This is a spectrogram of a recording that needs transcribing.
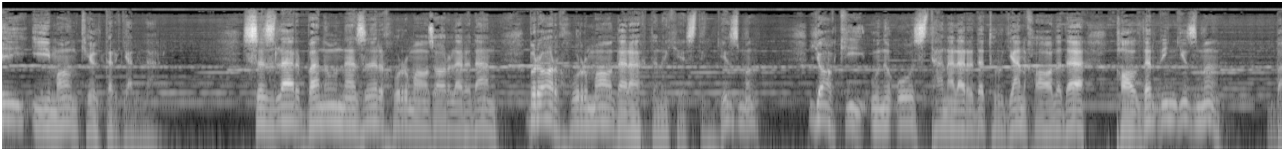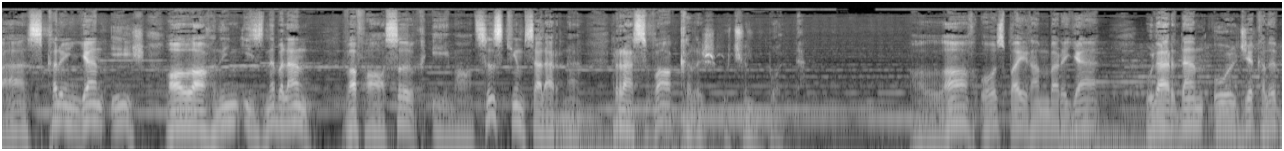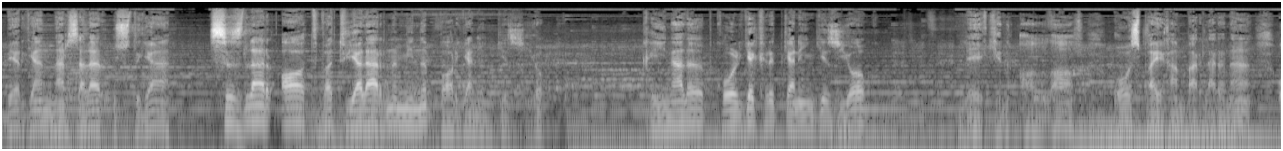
ey iymon keltirganlar sizlar banu nazir xurmozorlaridan biror xurmo daraxtini kesdingizmi? Yoki uni o'z tanalarida turgan holida qoldirdingizmi bas qilingan ish Allohning izni bilan va fosiq iymonsiz kimsalarni rasvo qilish uchun bo'ldi. Alloh o'z payg'ambariga ulardan o'lji qilib bergan narsalar ustiga sizlar ot va tuyalarni minib borganingiz yo'q. Qiynalib qo'lga kiritganingiz yo'q. Lekin Alloh o'z payg'ambarlarini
